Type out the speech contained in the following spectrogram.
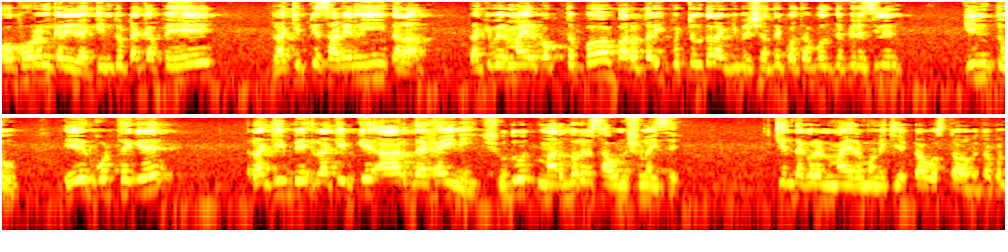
অপহরণকারীরা, কিন্তু টাকা পেয়ে রাকিবকে ছাড়েনি তারা। রাকিবের মায়ের বক্তব্য, বারো তারিখ পর্যন্ত রাকিবের সাথে কথা বলতে পেরেছিলেন, কিন্তু এরপর থেকে রাকিব, রাকিবকে আর দেখায়নি, শুধু মারধরের সাউন্ড শুনাইছে। চিন্তা করেন মায়ের মনে কি একটা অবস্থা হবে তখন।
